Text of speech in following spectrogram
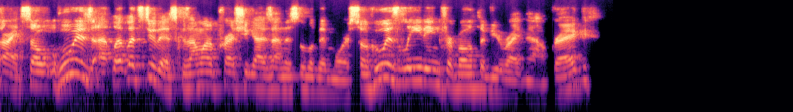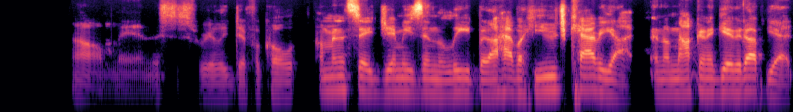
All right. So who is? Uh, let, us do this because I want to press you guys on this a little bit more. So who is leading for both of you right now, Greg? Oh man, this is really difficult. I'm gonna say Jimmy's in the lead, but I have a huge caveat, and I'm not gonna give it up yet.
